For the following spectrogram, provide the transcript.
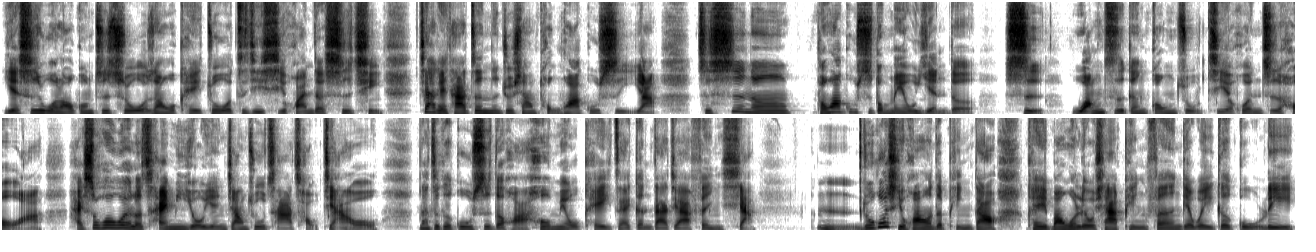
也是我老公支持我，让我可以做我自己喜欢的事情。嫁给他真的就像童话故事一样，只是呢，童话故事都没有演的是王子跟公主结婚之后啊，还是会为了柴米油盐酱醋茶吵架哦。那这个故事的话，后面我可以再跟大家分享。嗯，如果喜欢我的频道，可以帮我留下评分，给我一个鼓励。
